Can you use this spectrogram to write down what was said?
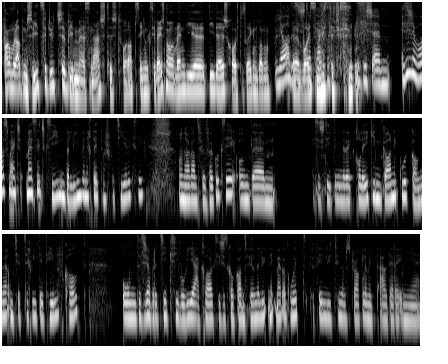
Fangen wir an beim Schweizerdeutschen, beim äh, Nest. Das war vorab Single. Weißt du noch, wenn die, die Idee ist, ist das so irgendwann ja, das äh, Voice Message? Das ist, ähm, es war eine Voice Message. In Berlin bin ich dort am Spazieren und habe ganz viele Vögel gesehen. Und ähm, es ist dort meiner Kollegin gar nicht gut gegangen und sie hat sich wieder dort Hilfe geholt. Und es war aber eine Zeit, wo wie auch klar war, es geht ganz vielen Leuten nicht mega gut. Viele Leute sind am strugglen mit auch dieser, irgendwie,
